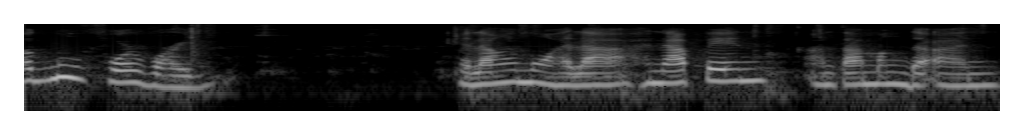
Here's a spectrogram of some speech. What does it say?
mag-move forward. Kailangan mong hanapin ang tamang daan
